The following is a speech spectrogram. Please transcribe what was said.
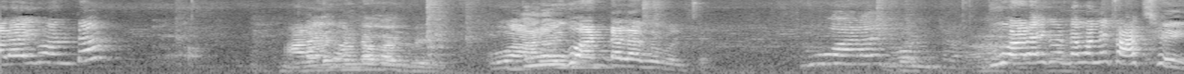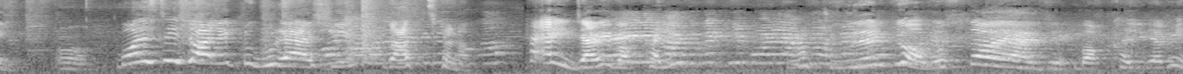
আড়াই ঘণ্টা? আড়াই ঘণ্টা লাগবে। ও দু ঘণ্টা। লাগবে বলছে। দু আড়াই ঘণ্টা। দু আড়াই ঘণ্টা মানে কাছেই। বলছি চল একটু ঘুরে আসি যাচ্ছে না। এই যাবি বকখালি? কি চুলের কি অবস্থা হয়ে আছে? বকখালি যাবি?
